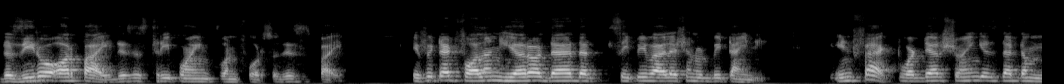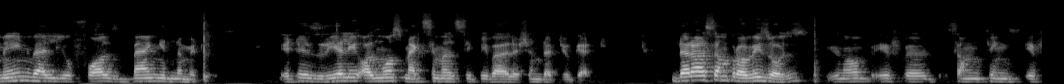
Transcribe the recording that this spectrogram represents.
the zero or pi, this is 3.14. So this is pi if it had fallen here or there, that CP violation would be tiny. In fact, what they are showing is that the main value falls bang in the middle. It is really almost maximal CP violation that you get. There are some provisos, you know, if uh, some things, if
